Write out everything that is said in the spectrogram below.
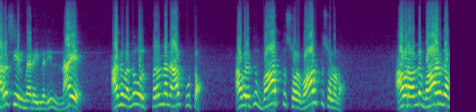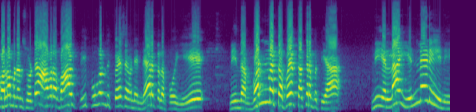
அரசியல் மேடை இல்லடி நாயே. அது வந்து ஒரு பிறந்த நாள் கூட்டம். அவருக்கு வாழ்த்து சொல் வாழ்த்து சொல்லணும். அவரை வந்து வாழ்க வளமுடன் சொல்லிட்டு அவரை வாழ்த்தி புகழ்ந்து பேச வேண்டிய நேரத்தில் போய் நீ இந்த வன்மத்தை போய் கக்கிற பத்தியா? நீ எல்லாம் என்னடி நீ?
